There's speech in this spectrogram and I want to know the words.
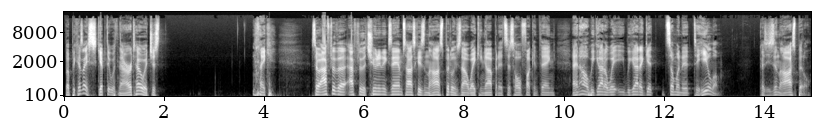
But because I skipped it with Naruto, it just like so after the after the Chunin exam, Sasuke's in the hospital. He's not waking up, and it's this whole fucking thing. And oh, we gotta wait. We gotta get someone to, to heal him because he's in the hospital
